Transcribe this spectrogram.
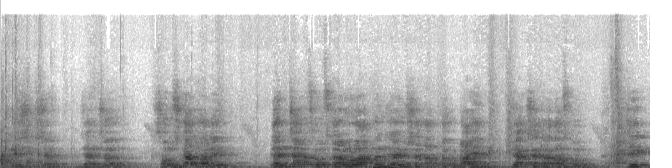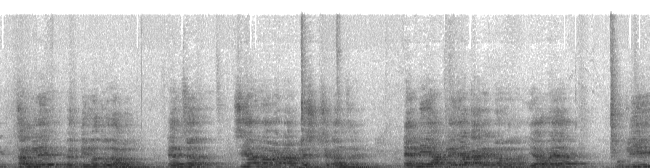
आपले शिक्षक ज्यांचं संस्कार झाले त्यांच्या संस्कारामुळे आपण जे आयुष्यात आता कुठं आहे ज्या क्षेत्रात असतो जे चांगले व्यक्तिमत्व झालं त्यांचं सिंहाचा वाटा आपल्या शिक्षकांचा आहे. त्यांनी आपल्या या कार्यक्रमाला या वयात कुठलीही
